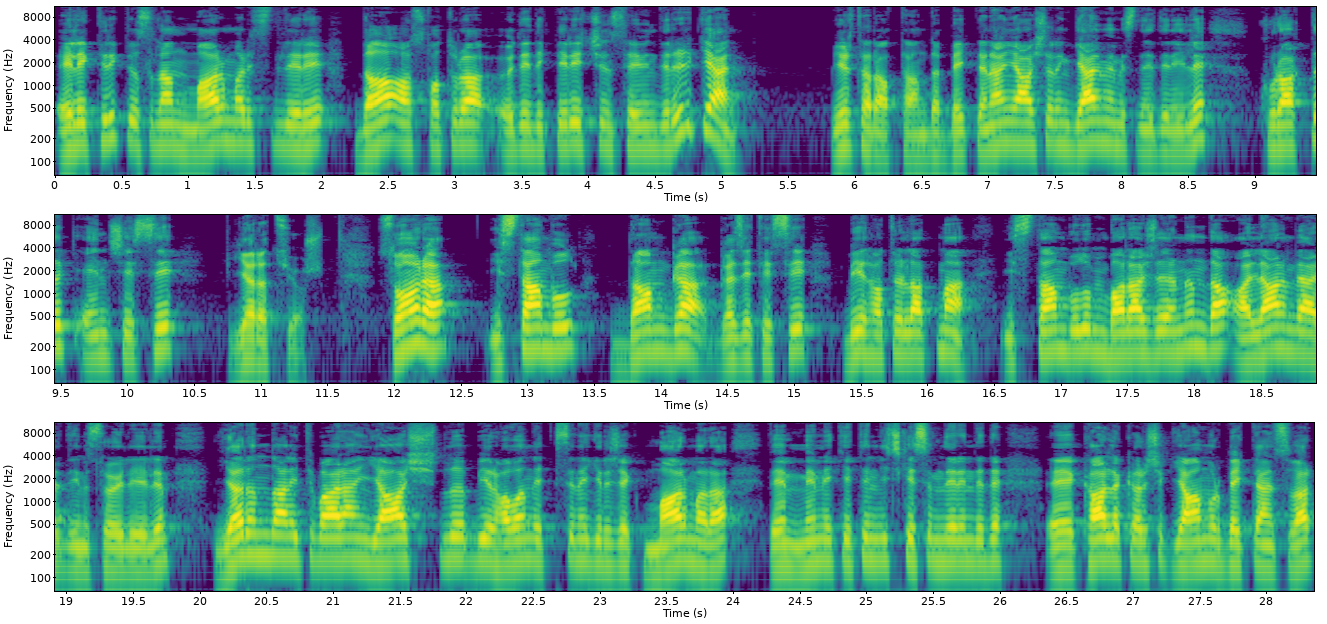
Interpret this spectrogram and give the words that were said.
elektrikle ısınan Marmarislileri daha az fatura ödedikleri için sevindirirken bir taraftan da beklenen yağışların gelmemesi nedeniyle kuraklık endişesi yaratıyor. Sonra İstanbul Damga gazetesi bir hatırlatma. İstanbul'un barajlarının da alarm verdiğini söyleyelim. Yarından itibaren yağışlı bir havanın etkisine girecek Marmara ve memleketin iç kesimlerinde de e, karla karışık yağmur beklentisi var.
